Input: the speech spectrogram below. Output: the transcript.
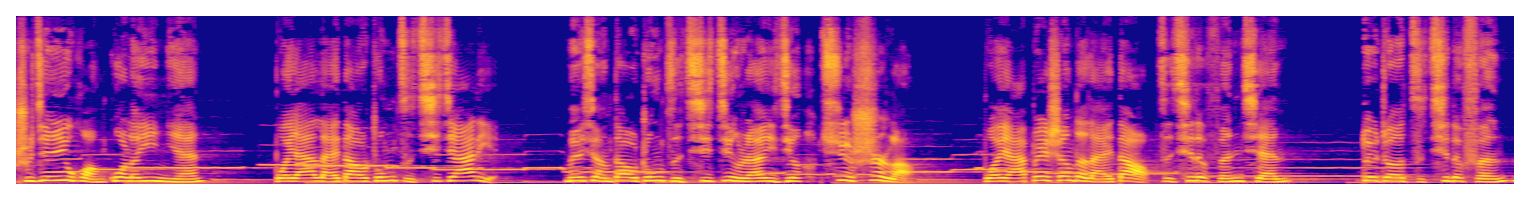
时间一晃过了一年。伯牙来到钟子期家里，没想到钟子期竟然已经去世了。伯牙悲伤地来到子期的坟前，对着子期的坟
